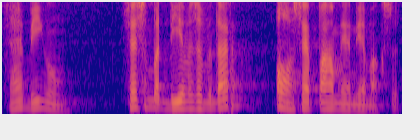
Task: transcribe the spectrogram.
Saya bingung, saya sempat diam sebentar, oh saya paham yang dia maksud.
